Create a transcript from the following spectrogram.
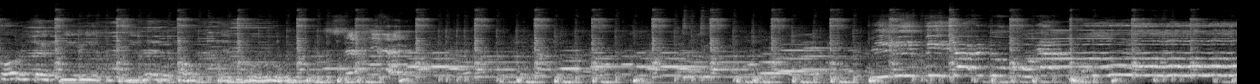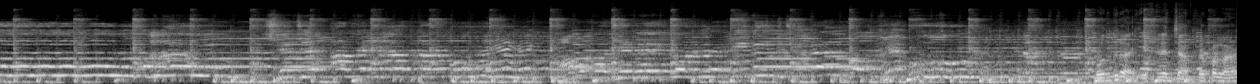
করলে জীবের পক্ষে বন্ধুরা, এখানে যাত্রাপালার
